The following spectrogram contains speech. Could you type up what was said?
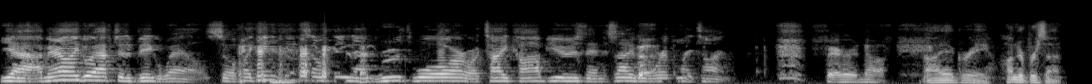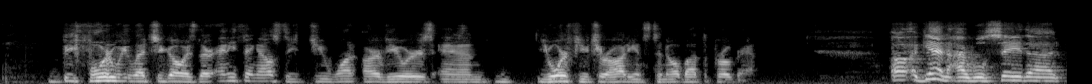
Yeah, I mean, I only go after the big whales. So if I can't get something that Ruth wore or Ty Cobb used, then it's not even worth my time. Fair enough. I agree, hundred percent. Before we let you go, is there anything else that you want our viewers and your future audience to know about the program? Uh, again, I will say that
